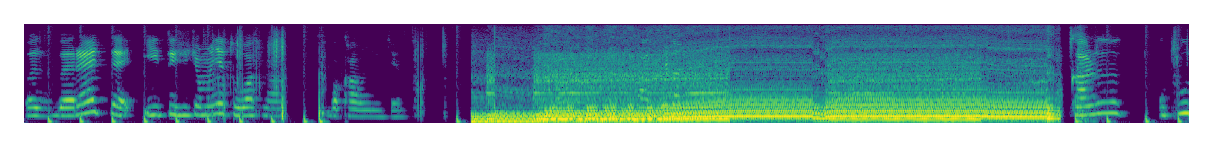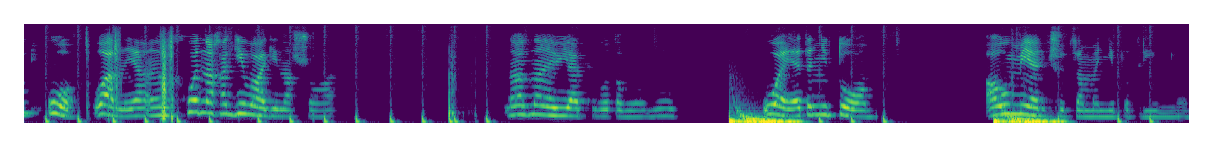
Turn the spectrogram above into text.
Вы берете и тысяча монет у вас на в аккаунте. Кажется, тут... О, ладно, я э, хоть на Хаги-Ваги нашла. Я знаю, як его там. ну. Ой, это не то. А уменьшиться мені потрібно.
